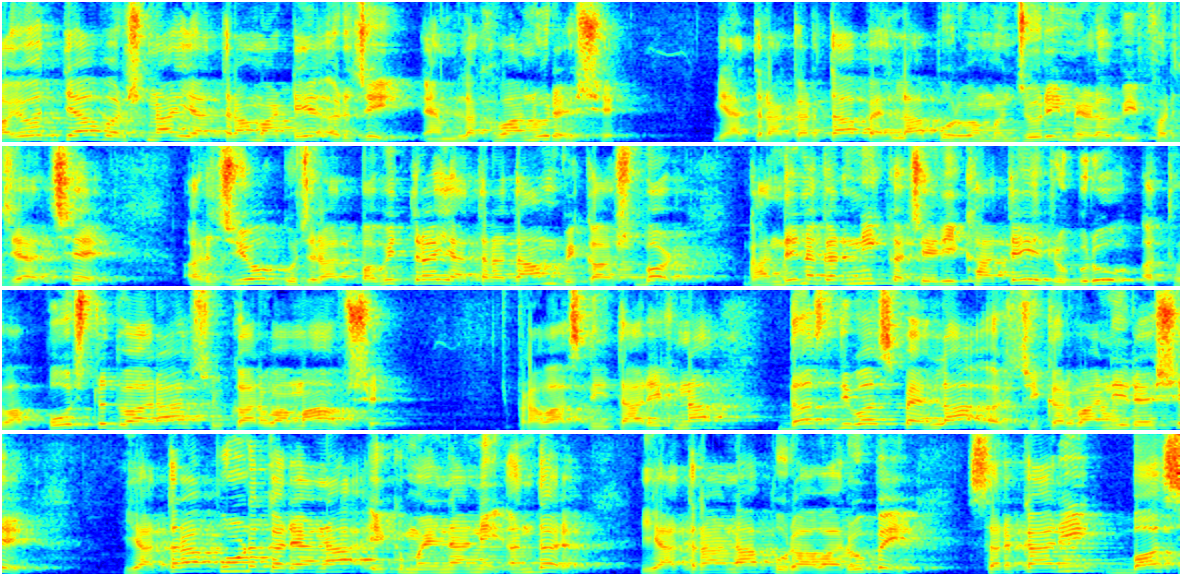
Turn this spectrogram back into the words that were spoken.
અયોધ્યા વર્ષના યાત્રા માટે અરજી એમ લખવાનું રહેશે. યાત્રા કરતા પહેલા પૂર્વ મંજૂરી મેળવવી ફરજિયાત છે. અરજીઓ ગુજરાત પવિત્ર યાત્રાધામ વિકાસ બોર્ડ ગાંધીનગરની કચેરી ખાતે રૂબરૂ અથવા પોસ્ટ દ્વારા સ્વીકારવામાં આવશે. પ્રવાસની તારીખના દસ દિવસ પહેલા અરજી કરવાની રહેશે. યાત્રા પૂર્ણ કર્યાના એક મહિનાની અંદર યાત્રાના પુરાવા રૂપે સરકારી બસ,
